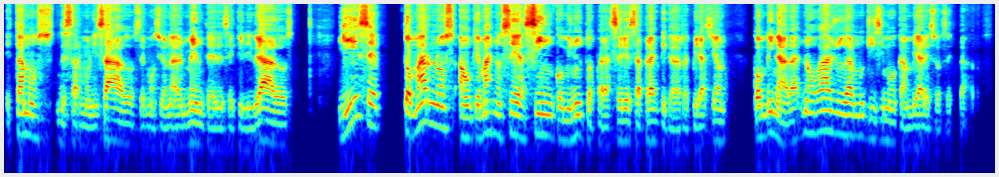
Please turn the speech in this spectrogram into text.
estamos desarmonizados, emocionalmente desequilibrados, y ese tomarnos, aunque más no sea cinco minutos para hacer esa práctica de respiración combinada, nos va a ayudar muchísimo a cambiar esos estados.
